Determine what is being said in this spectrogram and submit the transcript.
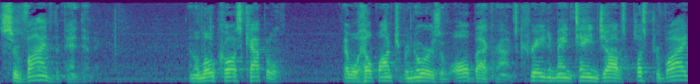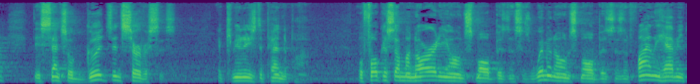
survive the pandemic and the low cost capital that will help entrepreneurs of all backgrounds create and maintain jobs, plus provide the essential goods and services that communities depend upon. We'll focus on minority owned small businesses, women owned small businesses, and finally having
